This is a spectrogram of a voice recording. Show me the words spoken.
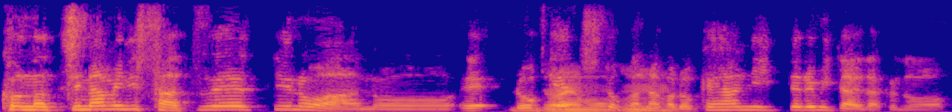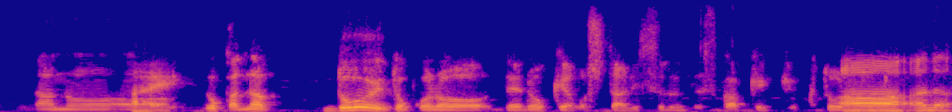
このちなみに撮影っていうのは、あのえロケ地とか、なんかロケハンに行ってるみたいだけど、あのはい。どっかなどういうところでロケをしたりするんですか、結局。あーあの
